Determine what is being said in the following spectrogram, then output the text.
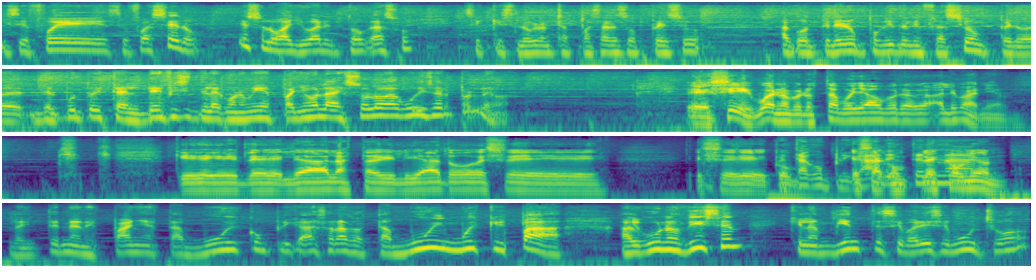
y se fue, se fue a cero. Eso lo va a ayudar en todo caso, si es que se logran traspasar esos precios a contener un poquito la inflación, pero desde el punto de vista del déficit de la economía española es solo agudizar el problema. Eh, sí, bueno, pero está apoyado por Alemania, que, le, da la estabilidad a todo ese, ese está complicada esa compleja interna, unión. La interna en España está muy complicada hace rato, está muy, muy crispada. Algunos dicen que el ambiente se parece mucho,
